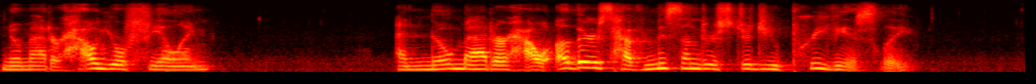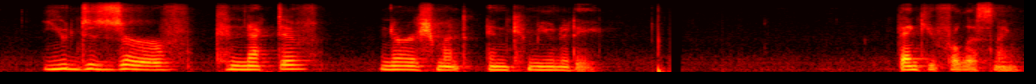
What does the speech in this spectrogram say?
no matter how you're feeling, and no matter how others have misunderstood you previously. You deserve connective nourishment, and community. Thank you for listening.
